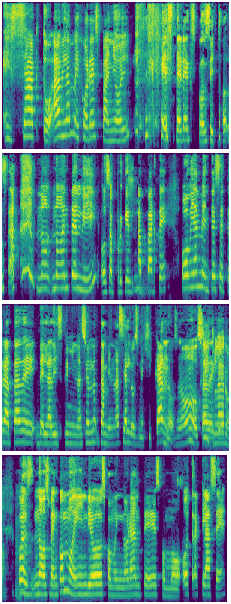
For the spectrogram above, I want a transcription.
Exacto, habla mejor español que Esther Expósito, o sea, no, no entendí, o sea, porque aparte, obviamente se trata de, la discriminación también hacia los mexicanos, ¿no? O sea, de claro. que, pues nos ven como indios, como ignorantes, como otra clase.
